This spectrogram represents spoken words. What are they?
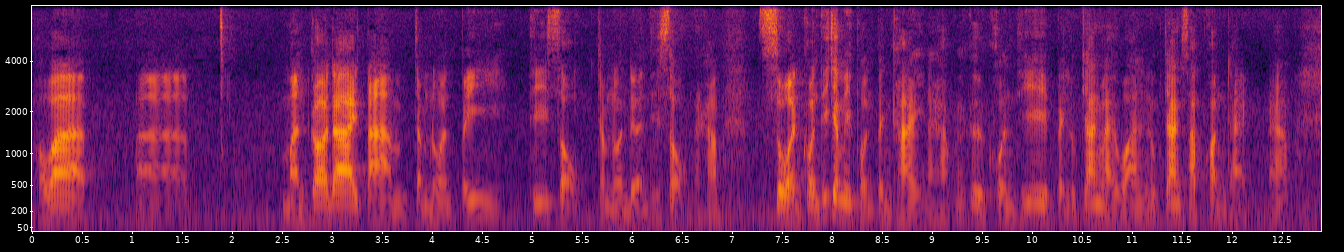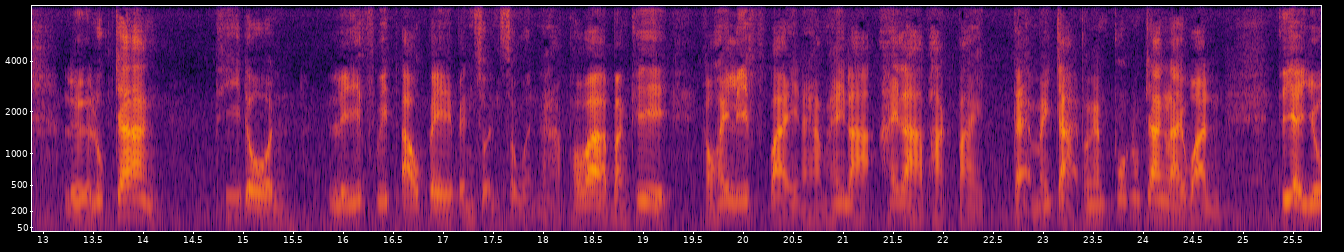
เพราะว่ามันก็ได้ตามจำนวนปีที่ส่งจำนวนเดือนที่ส่งนะครับ ส่วนคนที่จะมีผลเป็นใครนะครับ ก็คือคนที่เป็นลูกจ้างรายวัน ลูกจ้างซับคอนแทคนะครับ หรือลูกจ้างที่โดน leave without pay เป็นส่วนๆนะครับ เพราะว่าบางที่เขาให้ leave ไปนะครับ ให้ลาให้ลาพักไป แต่ไม่จ่ายเพราะงั้นพวกลูกจ้างรายวัน ที่อายุ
